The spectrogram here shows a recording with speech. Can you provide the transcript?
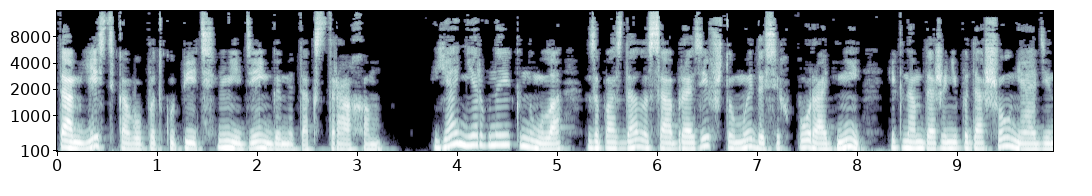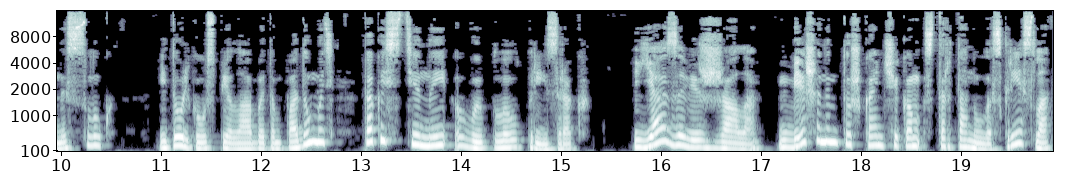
Там есть кого подкупить не деньгами, так страхом». Я нервно икнула, запоздала, сообразив, что мы до сих пор одни, и к нам даже не подошел ни один из слуг и только успела об этом подумать, как из стены выплыл призрак. Я завизжала, бешеным тушканчиком стартанула с кресла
